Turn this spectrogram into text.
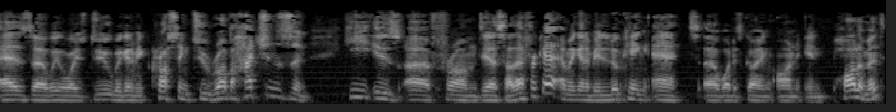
As uh, we always do, we're going to be crossing to Rob Hutchinson he is uh, from Dear South Africa, and we're going to be looking at uh, what is going on in Parliament,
